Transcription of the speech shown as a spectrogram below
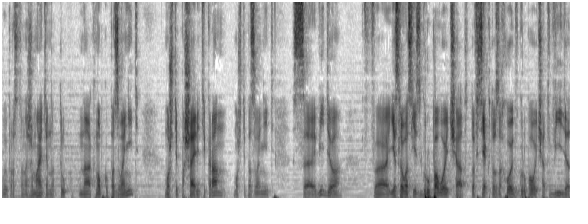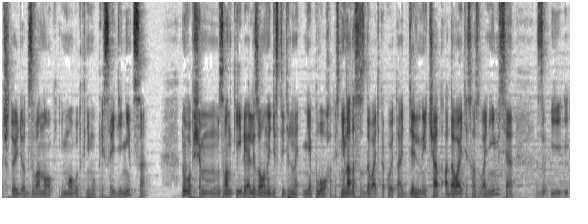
Вы просто нажимаете на, трубку, на кнопку «Позвонить», можете пошарить экран, можете позвонить с видео, если у вас есть групповой чат, то все, кто заходит в групповой чат, видят, что идет звонок и могут к нему присоединиться. Ну, в общем, звонки реализованы действительно неплохо. То есть не надо создавать какой-то отдельный чат, а давайте созвонимся и, и,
